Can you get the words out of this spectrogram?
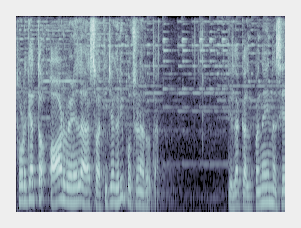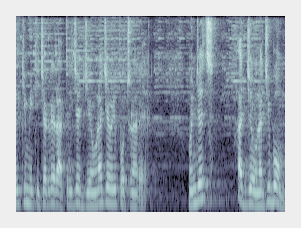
थोडक्यात तो ऑड वेळेला स्वातीच्या घरी पोचणार होता. तिला कल्पनाही नसेल की मी तिच्याकडे रात्रीच्या जेवणाच्या वेळी पोचणार आहे. म्हणजेच आज जेवणाची बोंब.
